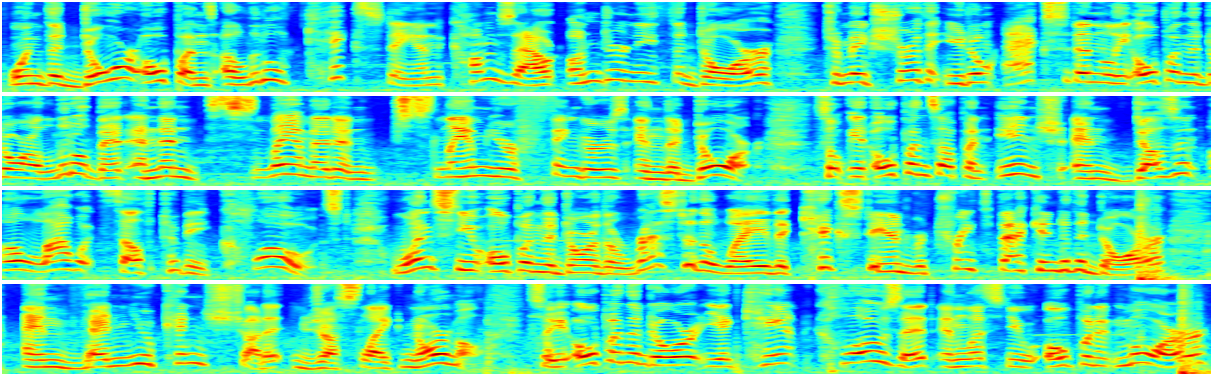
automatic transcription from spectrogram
when the door opens, a little kickstand comes out underneath the door to make sure that you don't accidentally open the door a little bit and then slam it and slam your fingers in the door. So it opens up an inch and doesn't allow itself to be closed. Once you open the door the rest of the way, the kickstand retreats back into the door and then you can shut it just like normal. So you open the door, you can't close it unless you open it more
